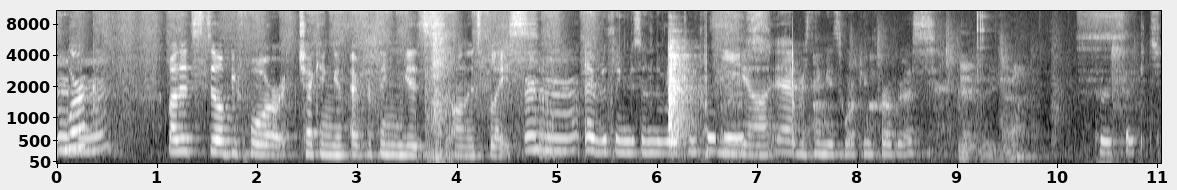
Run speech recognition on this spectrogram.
work, but it's still before checking if everything is on its place. Mm-hmm. Everything is in the work in progress. Yeah, everything is work in progress. Perfect.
